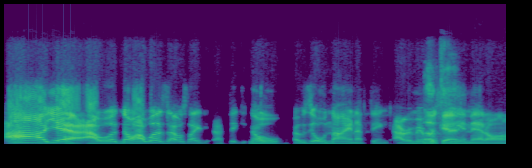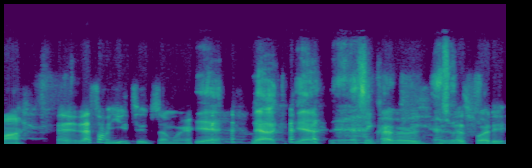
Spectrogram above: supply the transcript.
Ah, yeah. I was no, I was. I was like, I think no, it was 09, I think. I remember okay. seeing that online. That's on YouTube somewhere. Yeah. No. Yeah. That's incredible. that's, that's funny.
